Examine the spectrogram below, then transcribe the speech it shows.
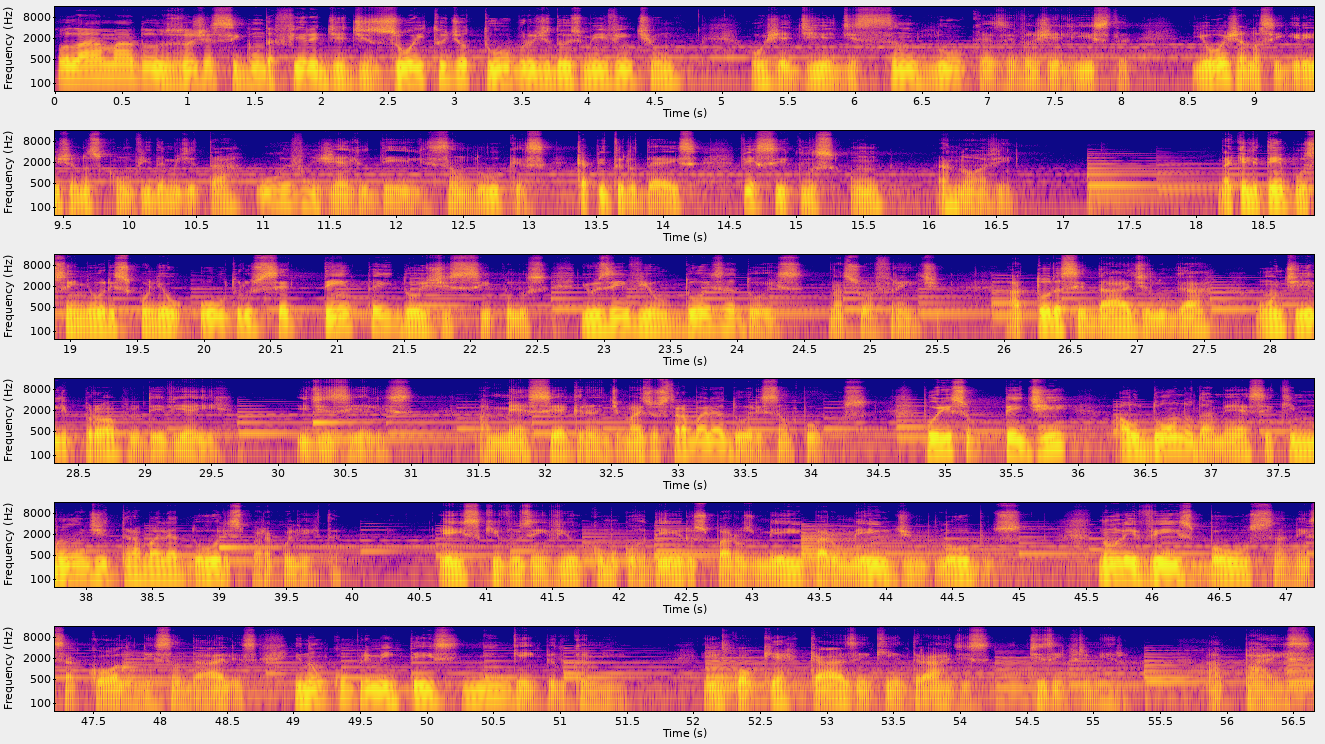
Olá, amados! Hoje é segunda-feira, dia 18 de outubro de 2021. Hoje é dia de São Lucas Evangelista e hoje a nossa igreja nos convida a meditar o Evangelho dele, São Lucas, capítulo 10, versículos 1 a 9. Naquele tempo, o Senhor escolheu outros setenta e dois discípulos e os enviou dois a dois na sua frente, a toda cidade e lugar onde ele próprio devia ir e dizia-lhes: A messe é grande, mas os trabalhadores são poucos. Por isso pedi ao dono da messe que mande trabalhadores para a colheita. Eis que vos envio como cordeiros para, os meio, para o meio de lobos. Não leveis bolsa, nem sacola, nem sandálias, e não cumprimenteis ninguém pelo caminho. Em qualquer casa em que entrardes, dizem primeiro: A paz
